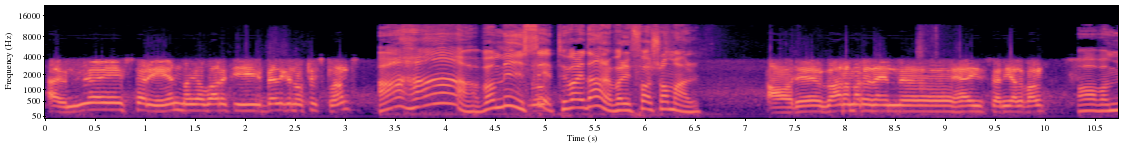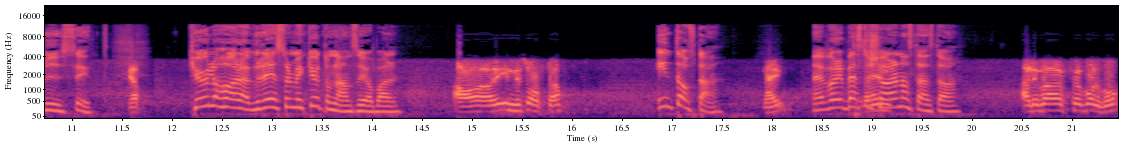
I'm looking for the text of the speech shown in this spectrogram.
Ja, nu är jag i Sverige igen, men jag har varit i Belgien och Tyskland. Aha, vad mysigt. Hur var det där? Var det försommar? Ja, det är varmare än eh, här i Sverige i alla fall. Ja, vad mysigt. Ja, Kul att höra. Reser du mycket utomlands och jobbar? ja inte så ofta. Inte ofta? Nej. Nej, var är det bäst att Nej. köra någonstans då? Ja, det var för Volvo.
